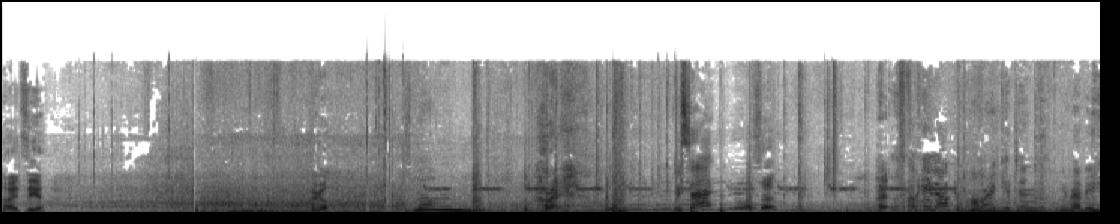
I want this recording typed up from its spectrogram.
All right, see ya. Here we go. All right, We set? all set. All right, let's go. Okay, now All right, kitten, you ready?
